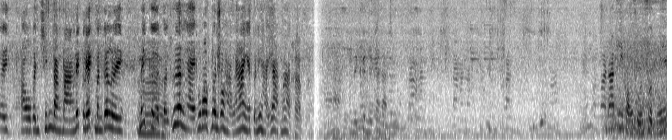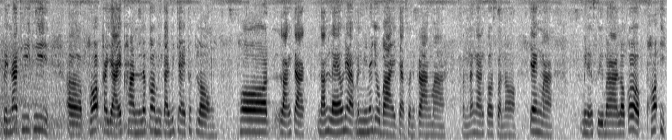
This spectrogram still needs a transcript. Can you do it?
เลยเอาเป็นชิ้นบางๆ เล็ก ๆ มันก็เลยไม่เกิดเหมือนเพื่อนไง เพราะว่าเพื่อนก็หาง่ายไงตัวนี้หายากมากครับว่าหน้าที่ของศูนย์ฝึกนี้เป็นหน้าที่ที่เอ่อเพาะขยายพันธุ์ แล้วก็มีการวิจัยทดลอง พอหลังจากนั้นแล้วเนี่ยมันมีนโยบายจากส่วนกลางมาสำนักงานกศนแจ้งมา มีหนังสือมาเราก็เพาะอีก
